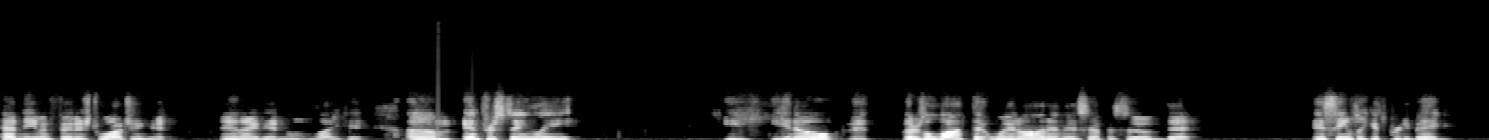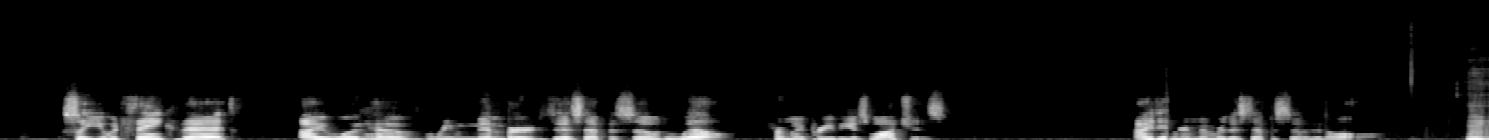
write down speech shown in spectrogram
Hadn't even finished watching it, and I didn't like it. Um, interestingly, you know, it, there's a lot that went on in this episode that it seems like it's pretty big. So you would think that I would have remembered this episode well from my previous watches. I didn't remember this episode at all. Hmm.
